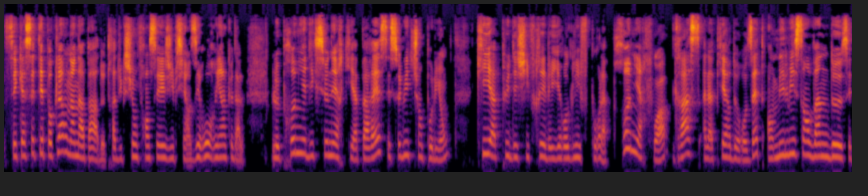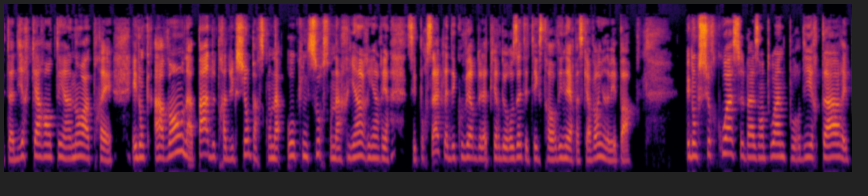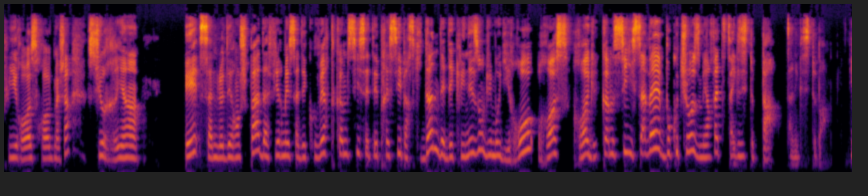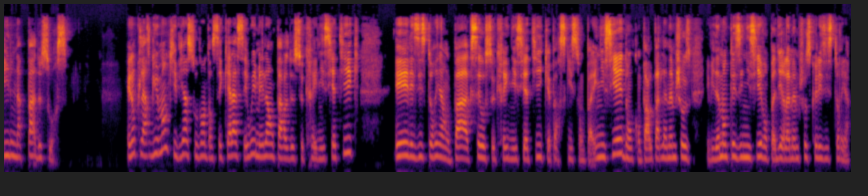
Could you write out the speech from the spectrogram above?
c'est qu'à cette époque-là, on n'en a pas de traduction français-égyptien, zéro, rien que dalle. Le premier dictionnaire qui apparaît, c'est celui de Champollion, qui a pu déchiffrer les hiéroglyphes pour la première fois grâce à la pierre de Rosette en 1822, c'est-à-dire 41 ans après. Et donc avant, on n'a pas de traduction parce qu'on n'a aucune source, on n'a rien, rien, rien. C'est pour ça que la découverte de la pierre de Rosette était extraordinaire, parce qu'avant, il n'y en avait pas. Et donc sur quoi se base Antoine pour dire tard et puis Ross, Rogue, machin? Sur rien. Et ça ne le dérange pas d'affirmer sa découverte comme si c'était précis, parce qu'il donne des déclinaisons du mot. Il dit ro, ros, rogue, comme s'il savait beaucoup de choses, mais en fait, ça n'existe pas. Ça n'existe pas. Il n'a pas de source. Et donc l'argument qui vient souvent dans ces cas-là, c'est oui, mais là on parle de secret initiatique, et les historiens n'ont pas accès au secret initiatique parce qu'ils sont pas initiés, donc on parle pas de la même chose. Évidemment que les initiés vont pas dire la même chose que les historiens.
